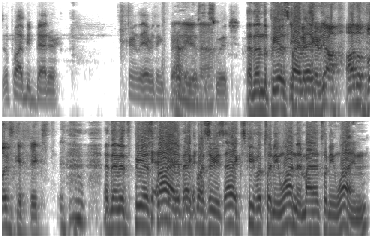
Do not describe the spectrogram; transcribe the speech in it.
Of it'll probably be better. Apparently, everything's better don't than the. Switch. and then the PS5, X, all, all the bugs get fixed. and then it's PS5, Xbox Series X, FIFA 21, and Madden 21,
